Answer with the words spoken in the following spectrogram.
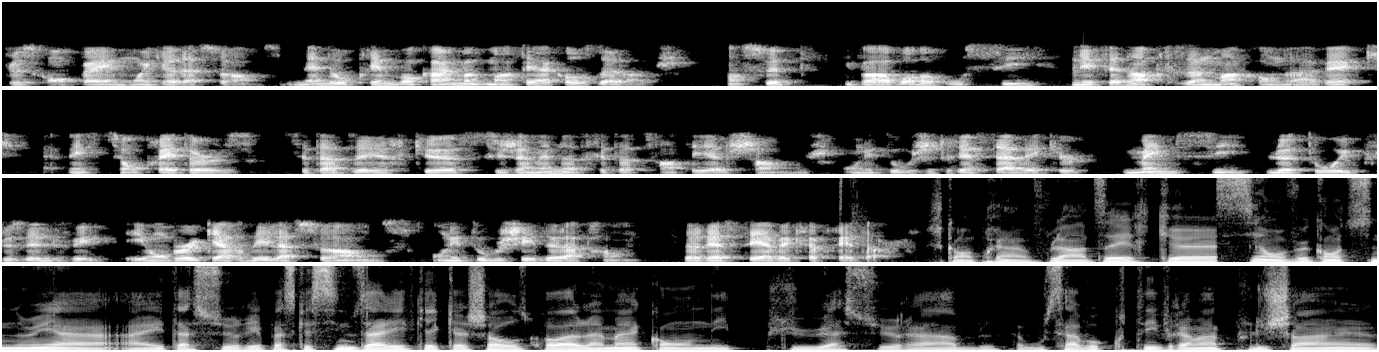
plus qu'on paye, moins qu'il y a d'assurance. Mais nos primes vont quand même augmenter à cause de l'âge. Ensuite, il va y avoir aussi un effet d'emprisonnement qu'on a avec l'institution prêteuse. C'est-à-dire que si jamais notre état de santé elle change, on est obligé de rester avec eux, même si le taux est plus élevé et on veut garder l'assurance, on est obligé de la prendre de rester avec le prêteur. Je comprends. Voulant dire que si on veut continuer à, être assuré, parce que s'il nous arrive quelque chose, probablement qu'on n'est plus assurable ou ça va coûter vraiment plus cher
